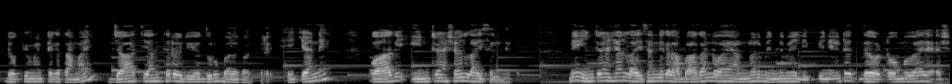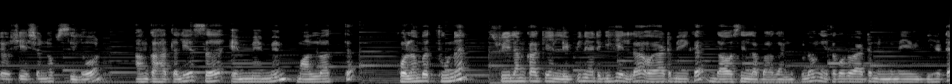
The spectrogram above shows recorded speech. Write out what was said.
ඩොක්කමෙන්ට් එක තමයි ජාතියන්තර රියදුරු බලපත්‍ර ඒ කියන්නේ ඔයාගේ ඉන්ටර්නශන් ලයිසන් එක. මේ ඉන්ටර්නශන් ලයිසන් එක ලබාගන්න ඔය අන්නට මෙන්න මේ ලිපිනයට. ද ටෝමවල් ඇසෝසිේෂන් of සිලෝන් අංක හතලිය ස එම්ම් මල්වත්ත කොළඹ තුන ශ්‍රී ලංකාකෙන් ලිපිනයට ගිහිල්ලා ඔයාට මේක දවසින් ලබාගන්න පුළොන් එතකොට ට මෙන්න මේ විදිහට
